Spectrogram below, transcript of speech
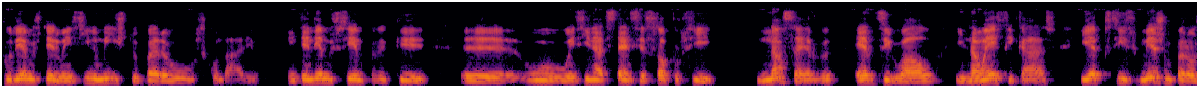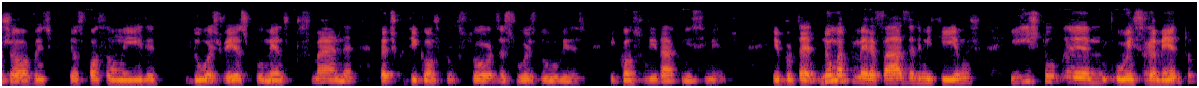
podemos ter o ensino misto para o secundário. Entendemos sempre que o ensino à distância só por si não serve, é desigual e não é eficaz, e é preciso, mesmo para os jovens, eles possam ir duas vezes, pelo menos por semana, para discutir com os professores as suas dúvidas e consolidar conhecimentos. E, portanto, numa primeira fase, admitíamos, e isto, um, o encerramento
